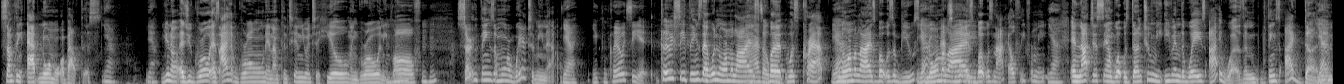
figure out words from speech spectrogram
something abnormal about this Yeah. Yeah. you know as you grow as i have grown and i'm continuing to heal and grow and evolve certain things are more aware to me now Yeah. You can clearly see it. clearly see things that were normalized but was crap Yeah. normalized but was abuse Yeah, normalized absolutely. but was not healthy for me Yeah. and not just saying what was done to me even the ways i was and things i've done Yeah. and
